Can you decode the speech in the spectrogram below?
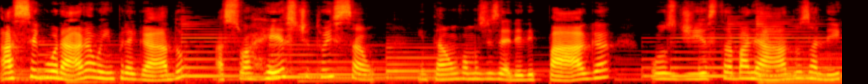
assegurar ao empregado a sua restituição. Então, vamos dizer, ele paga os dias trabalhados ali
